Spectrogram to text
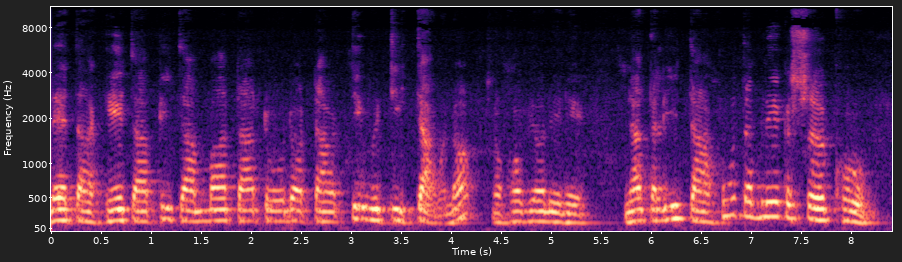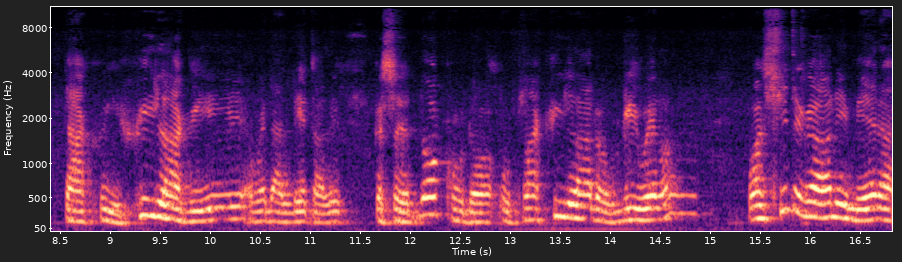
လေတာကေတာပိတာမာတာတိုတော့တာတိမတိတာနော်အခါပြောနေနေနာတလီတာဟူတဘလေကဆခိုတာခိခိလာကြီးအဝဲတာလေတာလေကဆတော့ခိုတော့ဥပလာခိလာတော့ဒီဝဲနော်ဝါရှိတကနေမြဲတာ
